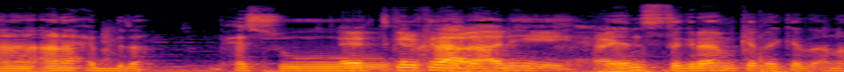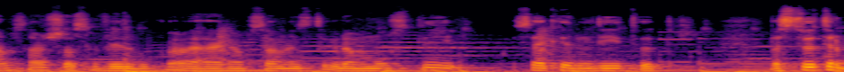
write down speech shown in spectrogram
أنا أنا احب ده بحسه إيه، بتتكلم كده على أنهي حاجة؟ انستجرام كده كده. أنا مثلا مش أصلا فيسبوك ولا حاجة مثلا انستجرام mostly secondly تويتر بس تويتر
